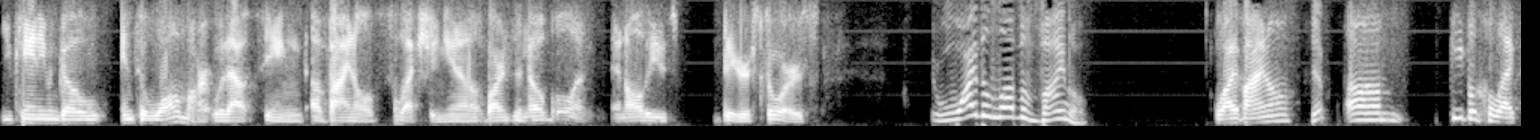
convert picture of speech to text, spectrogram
you can't even go into Walmart without seeing a vinyl selection. You know, Barnes and Noble and and all these bigger stores. Why the love of vinyl? Why vinyl? Yep. Um, people collect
